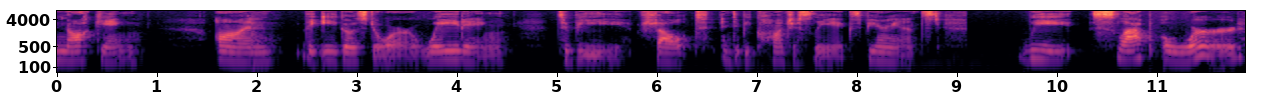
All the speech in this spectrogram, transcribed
knocking on the ego's door, waiting to be felt and to be consciously experienced. We slap a word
